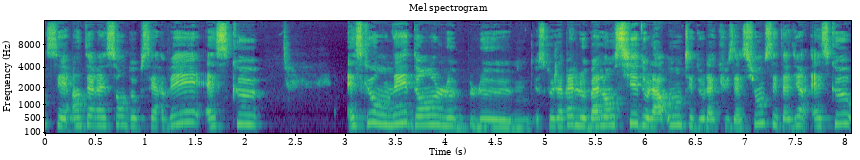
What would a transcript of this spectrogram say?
c'est intéressant d'observer est-ce que est-ce qu'on est dans le, ce que j'appelle le balancier de la honte et de l'accusation, c'est-à-dire est-ce que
